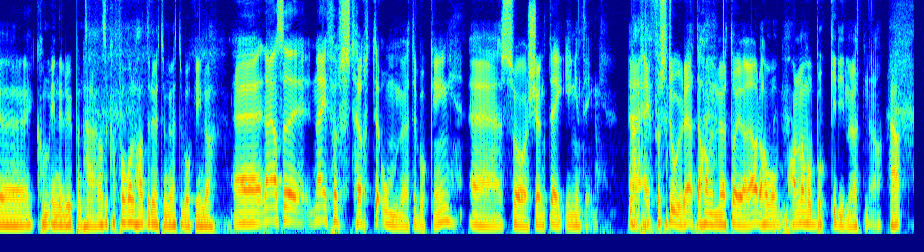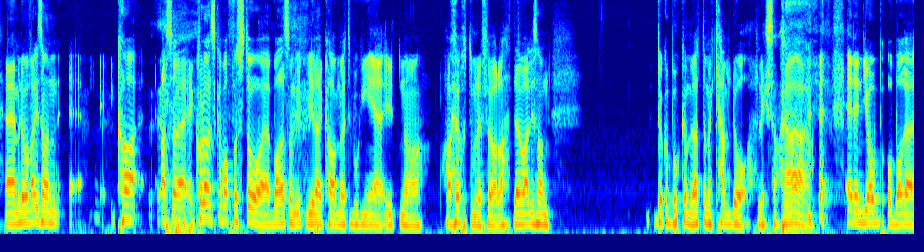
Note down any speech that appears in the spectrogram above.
eh, kom inn i loopen her? Altså, Hva forhold hadde du til møtebooking da? Eh, nei, altså, når jeg først hørte om møtebooking, eh, så skjønte jeg ingenting. Eh, jeg forsto jo det at det har med møter å gjøre, og det handler om å booke de møtene. da. Ja. Eh, men det var veldig sånn eh, hva, altså, Hvordan skal man forstå bare sånn uten videre hva møtebooking er, uten å ha hørt om det før? da? Det er veldig sånn Dere booker møter med hvem da, liksom? Ja, ja, ja. Er det en jobb å bare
